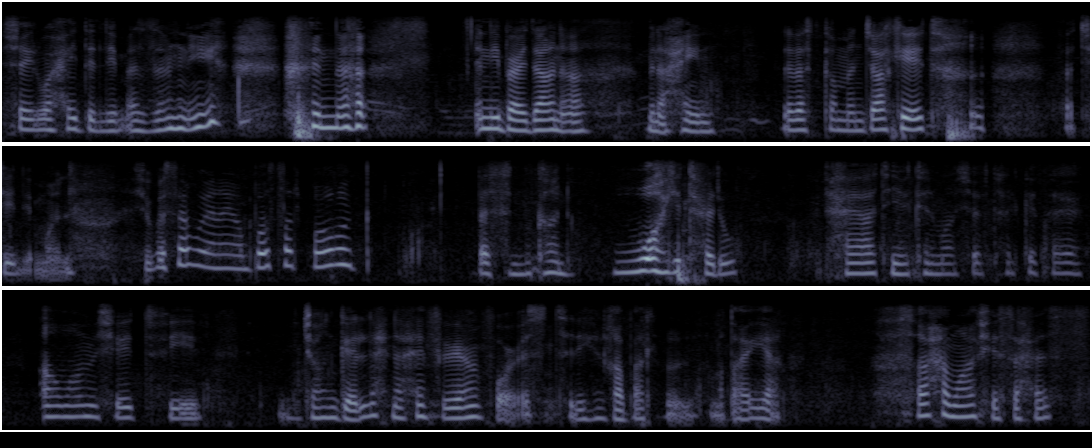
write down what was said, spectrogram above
الشيء الوحيد اللي مأزمني إنه إني بردانة من الحين. لبست كم من جاكيت فتخيلي عيل شو بسوي أنا يوم بوصل فوق؟ بس المكان وايد حلو. في حياتي يمكن ما شفت هالكثر أو ما مشيت في جنجل إحنا الحين في رين فورست اللي هي غابات المطرية. صراحة ما شي أحس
